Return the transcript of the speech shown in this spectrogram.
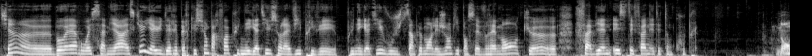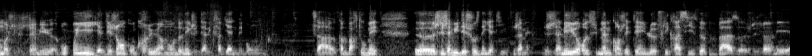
tiens euh, Boer ou Samia est-ce qu'il y a eu des répercussions parfois plus négatives sur la vie privée? Plus négatives ou simplement les gens qui pensaient vraiment que euh, Fabienne et Stéphane étaient en couple? Non, moi, j'ai jamais eu. Oui, il y a des gens qui ont cru à un moment donné que j'étais avec Fabienne, mais bon, ça, euh, comme partout, mais euh, j'ai jamais eu des choses négatives, jamais. Jamais eu reçu, même quand j'étais le flic raciste de base, j'ai jamais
